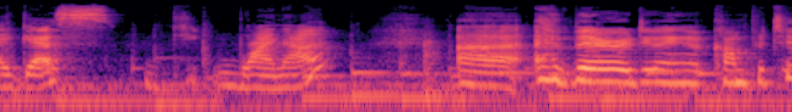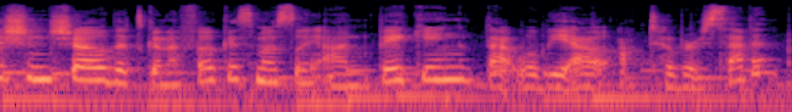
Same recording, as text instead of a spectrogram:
I guess why not? Uh, they're doing a competition show that's going to focus mostly on baking. That will be out October 7th.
